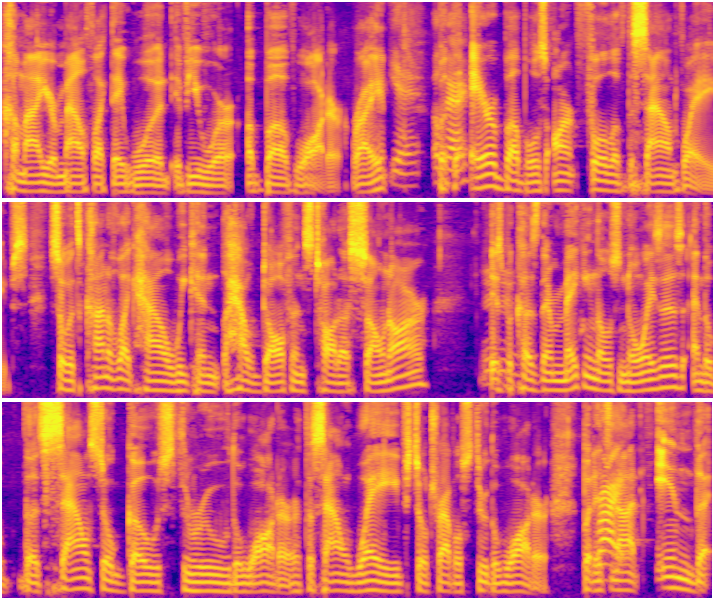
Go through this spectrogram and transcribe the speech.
come out of your mouth like they would if you were above water, right? Yeah. But the air bubbles aren't full of the sound waves. So it's kind of like how we can how dolphins taught us sonar is Mm. because they're making those noises and the the sound still goes through the water. The sound wave still travels through the water, but it's Right. not in the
